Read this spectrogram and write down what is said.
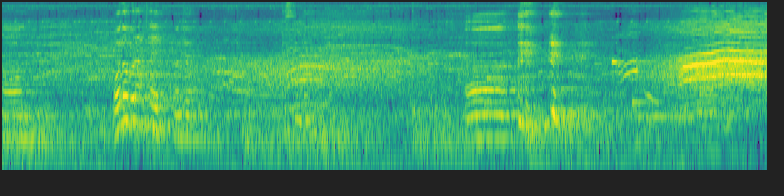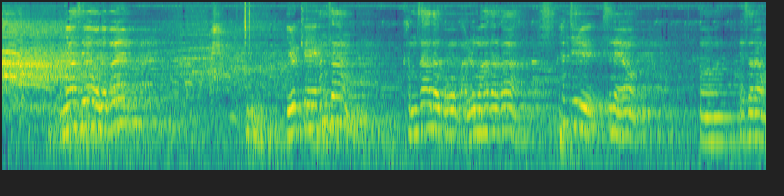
어, 원어블한테 먼저 하겠습니다. 어, 안녕하세요, 원어블. 이렇게 항상 감사하다고 말로만 하다가 편지를 쓰네요. 어, 내 사랑.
